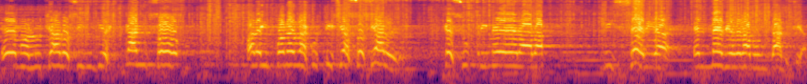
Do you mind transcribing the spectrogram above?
hemos luchado sin descanso para imponer la justicia social que suprimiera la miseria en medio de la abundancia.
